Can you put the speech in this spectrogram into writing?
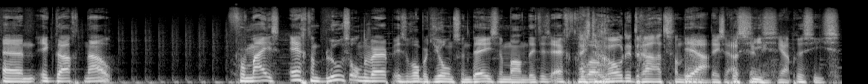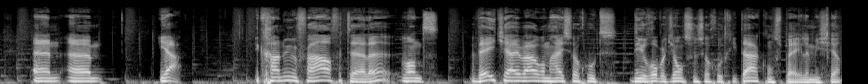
En ik dacht, nou, voor mij is echt een bluesonderwerp is Robert Johnson, deze man. Dit is echt Hij is gewoon... de rode draad van de- ja, deze precies, uitzending. Ja. precies. En ehm, ja, ik ga nu een verhaal vertellen, want weet jij waarom hij zo goed, die Robert Johnson zo goed gitaar kon spelen, Michel?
